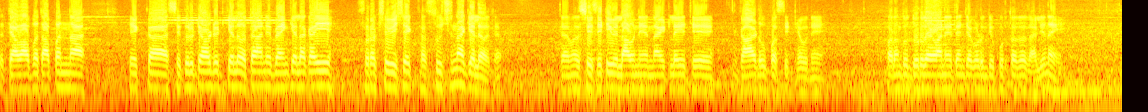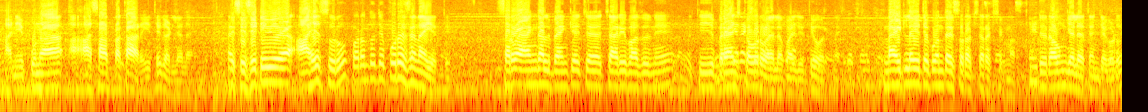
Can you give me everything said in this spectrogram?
तर त्याबाबत आपण एक सिक्युरिटी ऑडिट केलं होतं आणि बँकेला काही सुरक्षेविषयक सूचना केल्या होत्या. त्यामुळे सी सी टी व्ही लावणे नाईटला इथे गार्ड उपस्थित ठेवणे. परंतु दुर्दैवाने त्यांच्याकडून ती पूर्तता झाली नाही. आणि पुन्हा असा प्रकार इथे घडलेला आहे. सी सी टी व्ही आहे सुरू परंतु ते पुरेसे नाही आहेत ते. सर्व अँगल बँकेच्या चारी बाजूने ती ब्रँच कवर व्हायला पाहिजे ते होत नाही. नाईटला इथे कोणताही सुरक्षा रक्षक नसतं. ते राहून गेले त्यांच्याकडून.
